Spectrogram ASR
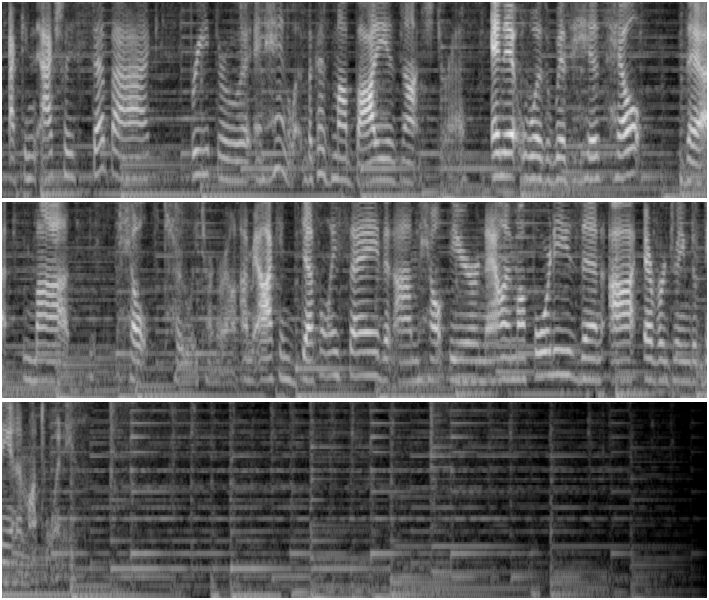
I can actually step back, breathe through it and handle it because my body is not stressed. And it was with his help that my health totally turned around. I mean, I can definitely say that I'm healthier now in my 40s than I ever dreamed of being in my 20s.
